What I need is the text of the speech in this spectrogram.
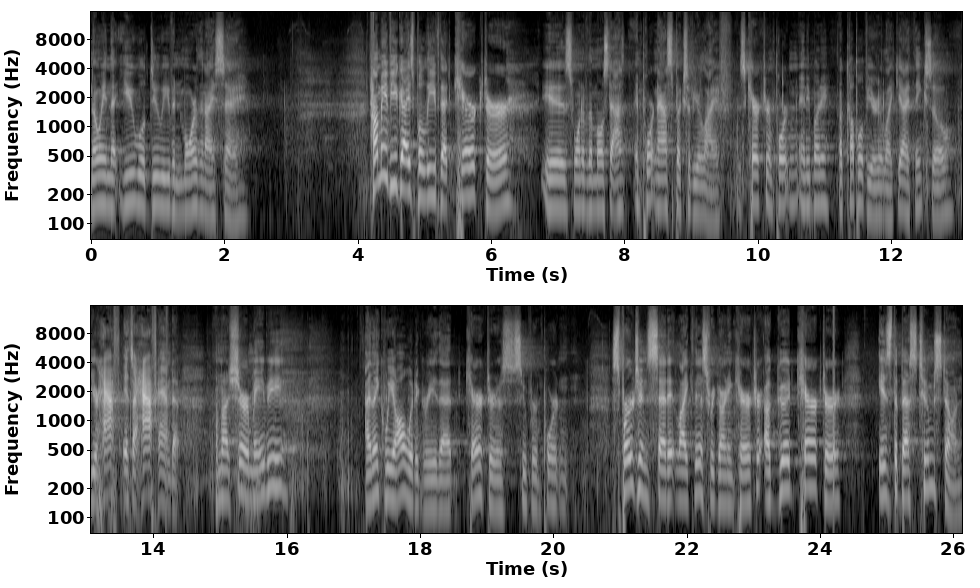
knowing that you will do even more than I say. How many of you guys believe that character is one of the most as- important aspects of your life? Is character important? Anybody? A couple of you are like, yeah, I think so. You're half. It's a half hand up. I'm not sure. Maybe. I think we all would agree that character is super important. Spurgeon said it like this regarding character A good character is the best tombstone.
